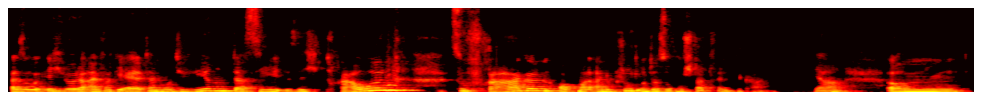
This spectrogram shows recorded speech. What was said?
also ich würde einfach die Eltern motivieren, dass sie sich trauen zu fragen, ob mal eine Blutuntersuchung stattfinden kann. Ja, ähm,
